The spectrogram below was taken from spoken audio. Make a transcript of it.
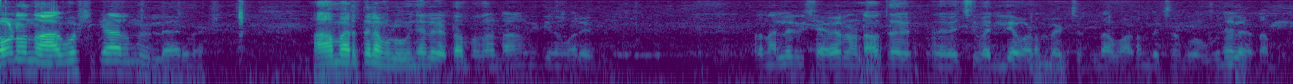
ഓണമൊന്നും ആഘോഷിക്കാറൊന്നും ഇല്ലായിരുന്നു. ആ മരത്തിൽ നമ്മൾ ഊഞ്ഞാൽ കെട്ടാൻ പോകുന്നത്. ആ നിൽക്കുന്ന മരം അവിടെ നല്ലൊരു ശേഖരമുണ്ട്. അത് വെച്ച് വലിയ വടം മേടിച്ചിട്ടുണ്ട്. ആ വടം വെച്ച് നമ്മൾ ഊഞ്ഞാൽ കെട്ടാൻ പോകും.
